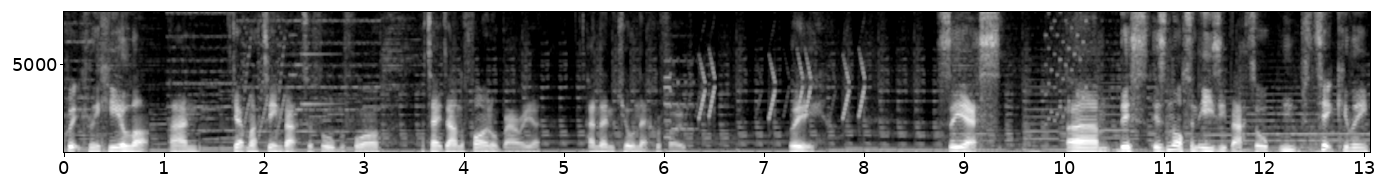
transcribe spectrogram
quickly heal up and get my team back to full before I take down the final barrier and then kill Necrophobe. Whee. So yes, um, this is not an easy battle, particularly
